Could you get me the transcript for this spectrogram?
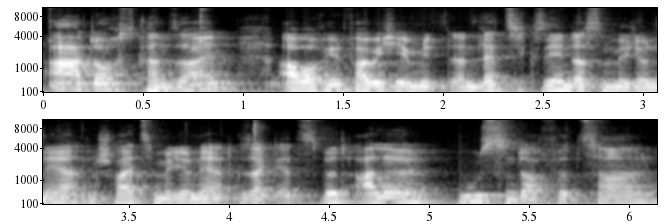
Ah, doch, es kann sein. Aber auf jeden Fall habe ich eben dann letztlich gesehen, dass ein Millionär, ein Schweizer Millionär hat gesagt, jetzt wird alle Bußen dafür zahlen.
